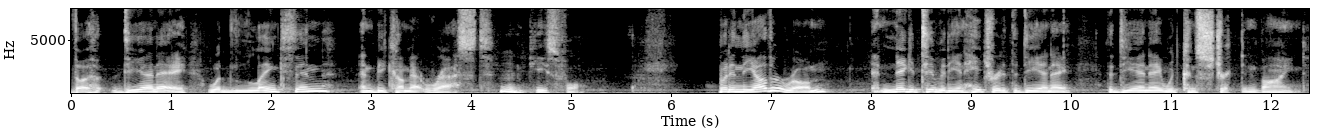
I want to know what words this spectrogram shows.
the DNA would lengthen and become at rest hmm. and peaceful. But in the other room, negativity and hatred at the DNA, the DNA would constrict and bind.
